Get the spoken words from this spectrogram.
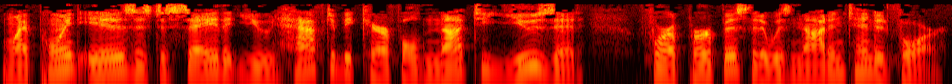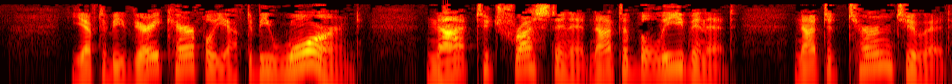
My point is, is to say that you have to be careful not to use it for a purpose that it was not intended for. You have to be very careful. You have to be warned not to trust in it, not to believe in it, not to turn to it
